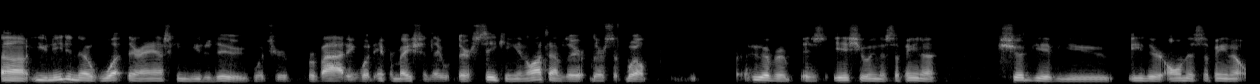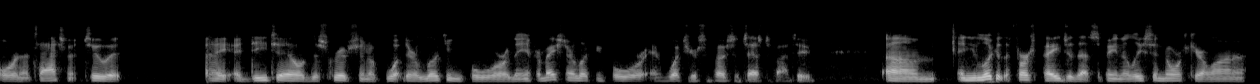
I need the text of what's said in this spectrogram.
Uh, you need to know what they're asking you to do, what you're providing, what information they, they're seeking. And a lot of times they're, they're, well, whoever is issuing the subpoena should give you either on the subpoena or an attachment to it a, a, detailed description of what they're looking for, the information they're looking for, and what you're supposed to testify to. Um, and you look at the first page of that subpoena, at least in North Carolina,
